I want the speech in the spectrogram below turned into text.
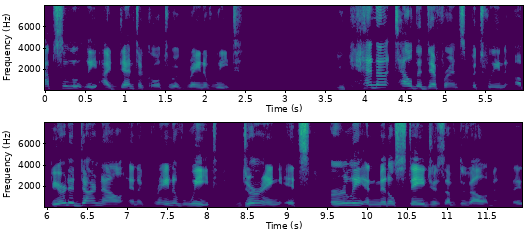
absolutely identical to a grain of wheat. You cannot tell the difference between a bearded darnel and a grain of wheat during its early and middle stages of development. They,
